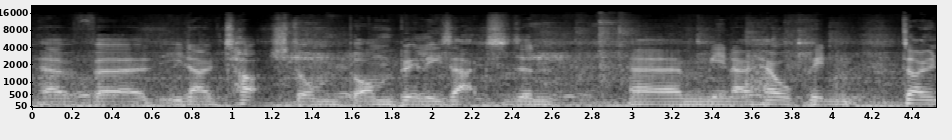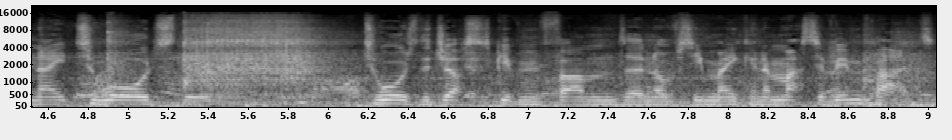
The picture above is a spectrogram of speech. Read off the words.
have uh, you know touched on on Billy's accident. Um, you know, helping donate towards the towards the Justice Giving Fund and obviously making a massive impact.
